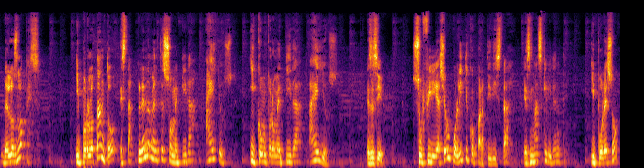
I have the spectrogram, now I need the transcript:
de los López. Y por lo tanto está plenamente sometida a ellos y comprometida a ellos. Es decir, su filiación político-partidista es más que evidente y por eso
